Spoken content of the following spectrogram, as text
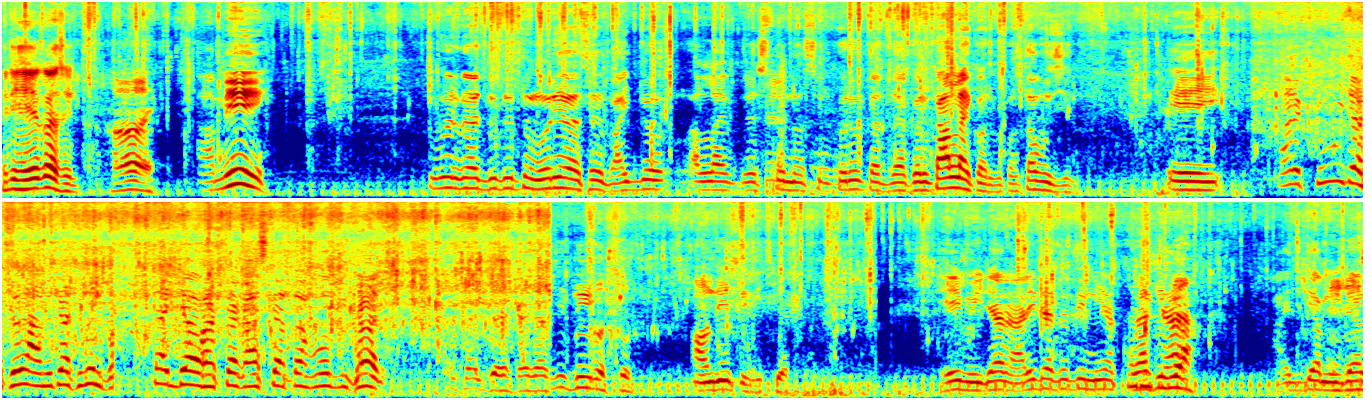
এটি হেক আছিল? হয়। আমি তোমার গায়ে দুধ তো মরিয়া আছে ভাগ্য আল্লাহ ব্যস্ত নসিব করুক আর যা করুক আল্লাহ করবে কথা বুঝি। এই আরে তুই যাচ্ছে আমি কাছে বল চারটা পাঁচটা গাছ কাটতাম ঘর। দুই বছর। আমি দিয়েছি দিচ্ছি এই মিটার আড়িটা যদি নিয়ে যা। আজকে মিটার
